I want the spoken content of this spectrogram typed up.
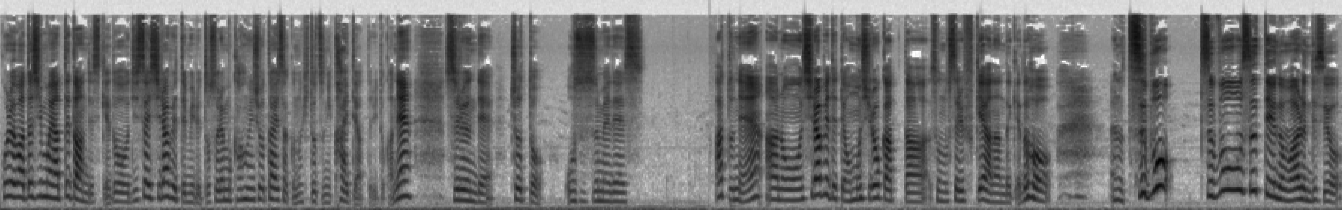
これ私もやってたんですけど、実際調べてみるとそれも花粉症対策の一つに書いてあったりとかね、するんで、ちょっとおすすめです。あとね、あの、調べてて面白かった、そのセルフケアなんだけど、あの、ツボ、ツボを押すっていうのもあるんですよ。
